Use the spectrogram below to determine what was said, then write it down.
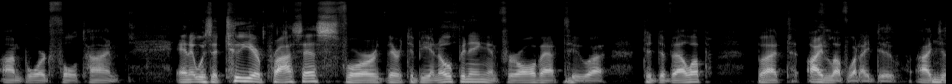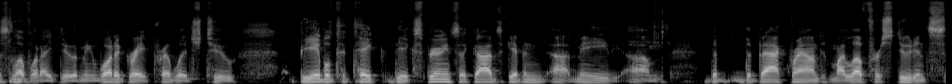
on board full time?" And it was a two-year process for there to be an opening and for all that to uh, to develop but I love what I do. I just mm-hmm. love what I do. I mean, what a great privilege to be able to take the experience that God's given uh, me, um, the the background, my love for students,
